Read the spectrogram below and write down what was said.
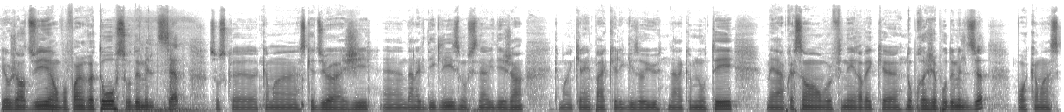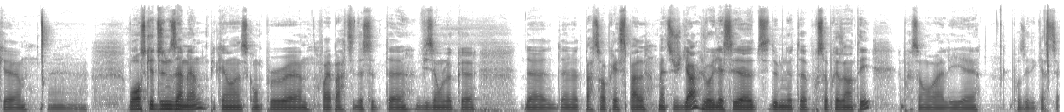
Et aujourd'hui, on va faire un retour sur 2017, sur ce que, comment, ce que Dieu a agi dans la vie d'église, mais aussi dans la vie des gens comment, quel impact l'Église a eu dans la communauté. Mais après ça, on va finir avec euh, nos projets pour 2018, voir comment est-ce que euh, voir ce que Dieu nous amène, puis comment est-ce qu'on peut euh, faire partie de cette vision-là que de, notre pasteur principal, Mathieu Giguère. Je vais lui laisser deux minutes pour se présenter. Après ça, on va aller poser des questions.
